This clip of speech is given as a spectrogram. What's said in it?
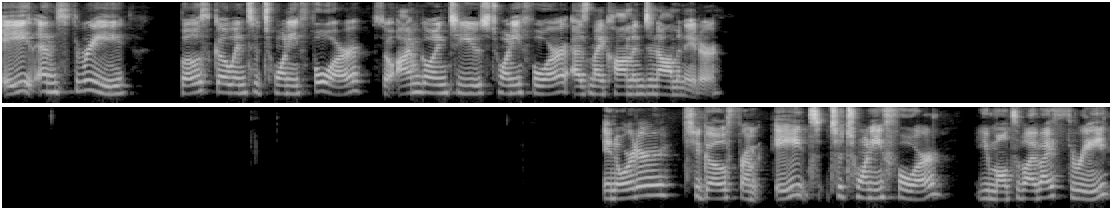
8 and 3 both go into 24, so I'm going to use 24 as my common denominator. In order to go from 8 to 24, you multiply by 3.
